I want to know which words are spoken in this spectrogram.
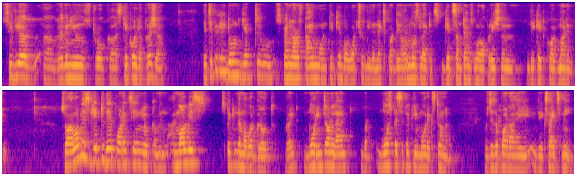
severe uh, revenue stroke uh, stakeholder pressure, they typically don't get to spend a lot of time on thinking about what should be the next part. They almost like it's get sometimes more operational. They get mad into. So I always get to their product saying, look, I mean, I'm always speaking to them about growth, right? More internal and but more specifically more external, which is the part I it excites me.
